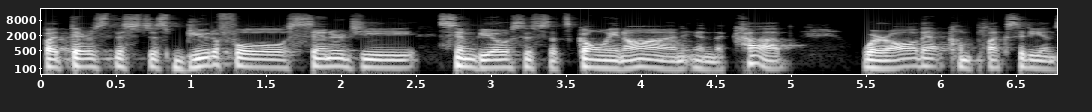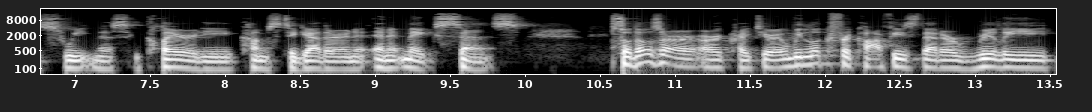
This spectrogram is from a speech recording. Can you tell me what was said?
but there's this just beautiful synergy, symbiosis that's going on in the cup where all that complexity and sweetness and clarity comes together and it, and it makes sense. So those are our criteria. And we look for coffees that are really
